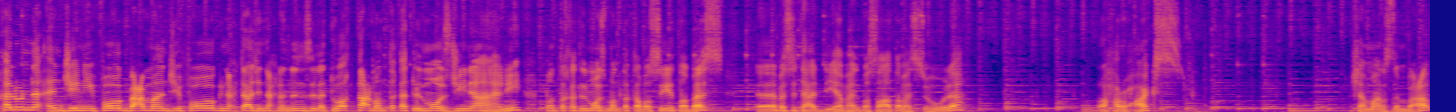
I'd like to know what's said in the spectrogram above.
خلونا نجي هني فوق. بعد ما نجي فوق نحتاج إن إحنا ننزل أتوقع منطقة الموز. جيناها هني. منطقة الموز منطقة بسيطة بس آه بس تعديها بهالبساطة بهالسهولة. راح أروح عكس. عشان ما نصدم بعض.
